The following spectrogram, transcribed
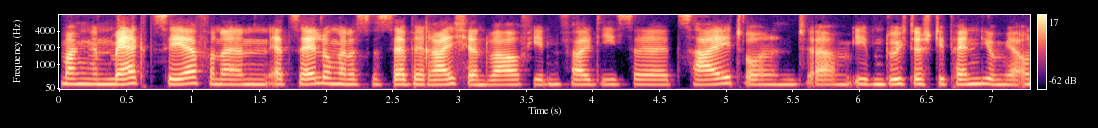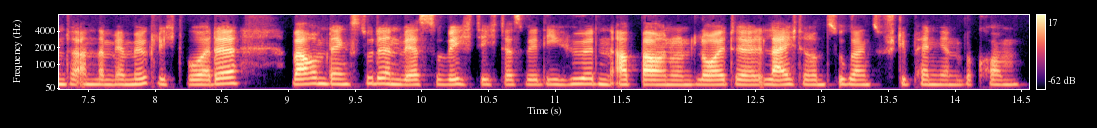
man merkt sehr von deinen Erzählungen, dass es sehr bereichernd war, auf jeden Fall diese Zeit und ähm, eben durch das Stipendium ja unter anderem ermöglicht wurde. Warum denkst du denn, wäre es so wichtig, dass wir die Hürden abbauen und Leute leichteren Zugang zu Stipendien bekommen?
